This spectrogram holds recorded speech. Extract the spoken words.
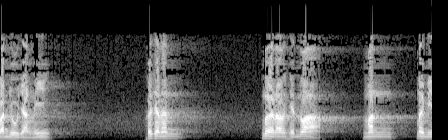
กันอยู่อย่างนี้ เพราะฉะนั้น เมื่อเราเห็นว่ามันไม่มี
